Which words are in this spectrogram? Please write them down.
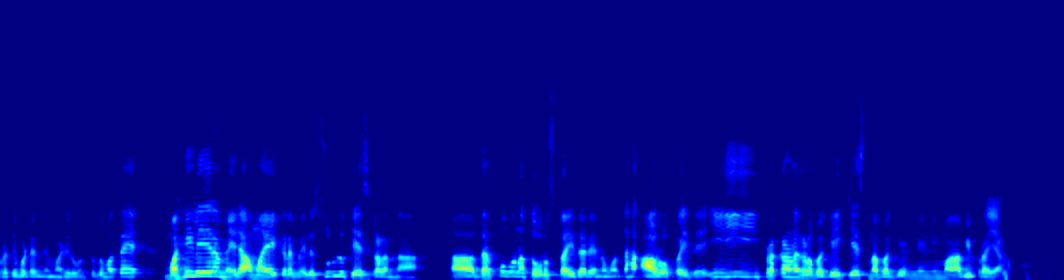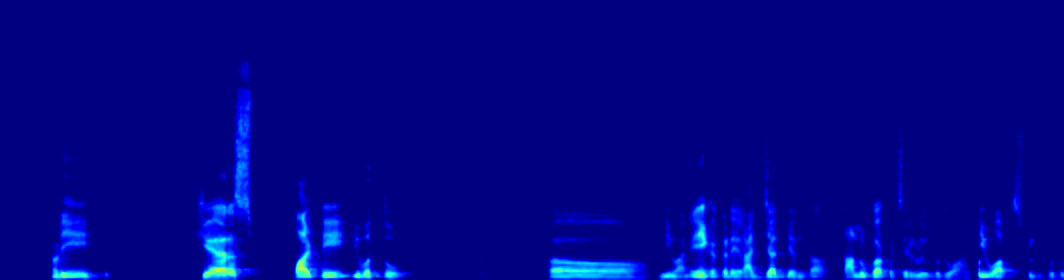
ಪ್ರತಿಭಟನೆ ಮಾಡಿರುವಂತದ್ದು ಮತ್ತೆ ಮಹಿಳೆಯರ ಮೇಲೆ, ಅಮಾಯಕರ ಮೇಲೆ ಸುಳ್ಳು ಕೇಸ್ಗಳನ್ನ ದರ್ಪವನ್ನು ತೋರಿಸ್ತಾ ಇದ್ದಾರೆ ಅನ್ನುವಂತಹ ಆರೋಪ ಇದೆ. ಈ ಪ್ರಕರಣಗಳ ಬಗ್ಗೆ, ಈ ಕೇಸ್ನ ಬಗ್ಗೆ ನಿಮ್ಮ ಅಭಿಪ್ರಾಯ? ನೋಡಿ, ಕೆ ಆರ್ ಎಸ್ ಪಾರ್ಟಿ ಇವತ್ತು ನೀವು ಅನೇಕ ಕಡೆ ರಾಜ್ಯಾದ್ಯಂತ ತಾಲೂಕಾ ಕಚೇರಿಗಳು ಇರ್ಬೋದು, ಆರ್ ಟಿ ಒ ಆಫೀಸ್ಗಳಿರ್ಬೋದು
